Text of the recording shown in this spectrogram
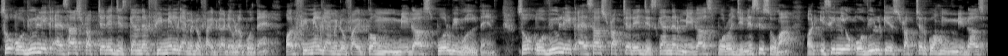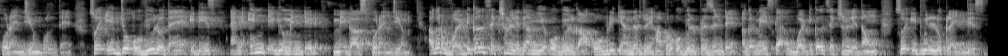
सो so, ओव्यूल एक ऐसा स्ट्रक्चर है जिसके अंदर फीमेल गैमेटोफाइट का डेवलप होता है और फीमेल गैमेटोफाइट को हम मेगास्पोर भी बोलते हैं। सो so, ओव्यूल एक ऐसा स्ट्रक्चर है जिसके अंदर मेगास्पोरोजिनेसिस होगा और इसीलिए ओव्यूल के स्ट्रक्चर को हम मेगास्पोरेंजियम बोलते हैं। सो so, एक जो ओव्यूल होता है it is an integumented megasporangium अगर वर्टिकल सेक्शन लेते हैं हम ये ओव्यूल का ओवरी के अंदर जो यहाँ पर ओव्यूल प्रेजेंट है अगर मैं इसका वर्टिकल सेक्शन लेता हूँ so it will look like this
